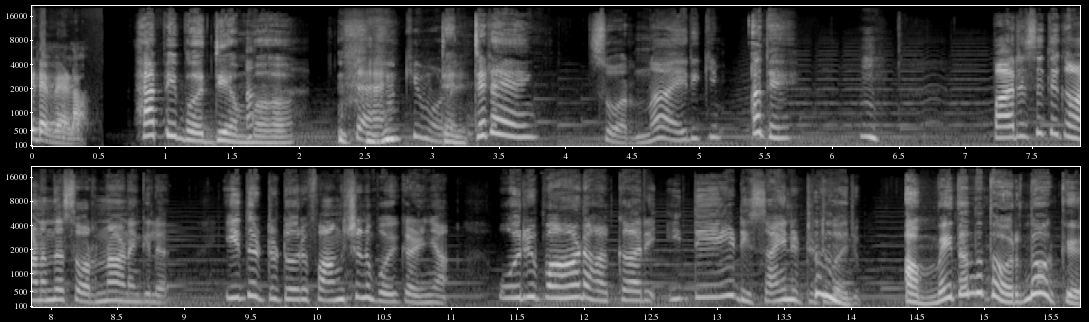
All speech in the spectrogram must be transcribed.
ഇടവേള. ഹാപ്പി ബർത്ത്ഡേ അമ്മ. താങ്ക് യു സ്വർണ ആയിരിക്കും അതെ. പരസ്യത്തിൽ കാണുന്ന സ്വർണാണെങ്കിൽ ഇതിട്ടിട്ട് ഒരു ഫംഗ്ഷന് പോയി കഴിഞ്ഞാ ഒരുപാട് ആൾക്കാർ ഇതേ ഡിസൈൻ ഇട്ടിട്ട് വരും. അമ്മ ഇതൊന്ന് തുറന്നു നോക്ക്.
